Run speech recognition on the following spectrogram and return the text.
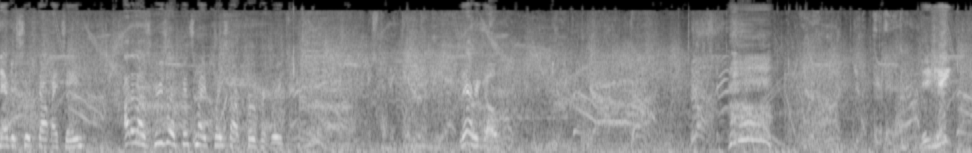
never switched out my team. I don't know, Frieza fits my playstyle perfectly. There we go. Yeet.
